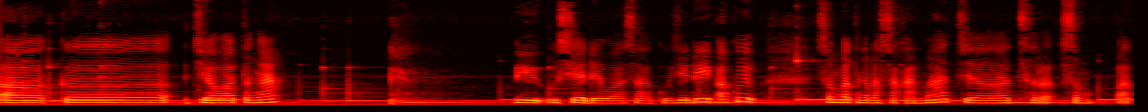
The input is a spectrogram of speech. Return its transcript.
uh, ke Jawa Tengah di usia dewasa aku. Jadi aku sempat merasakan macet, sempat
